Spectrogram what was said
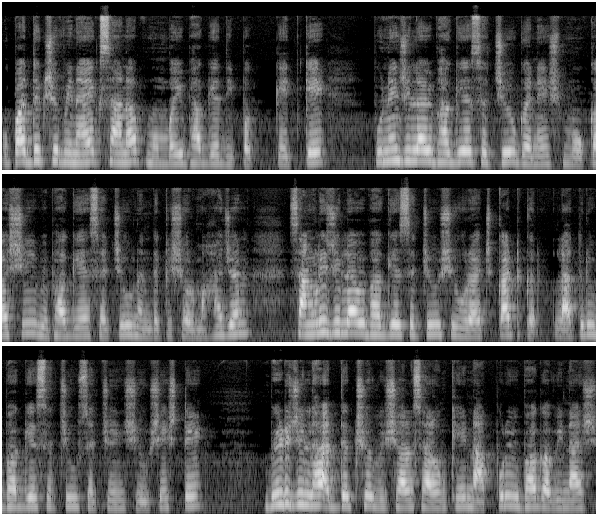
उपाध्यक्ष विनायक सानप मुंबई विभागीय दीपक केतके पुणे जिल्हा विभागीय सचिव गणेश मोकाशी विभागीय सचिव नंदकिशोर महाजन सांगली जिल्हा विभागीय सचिव शिवराज काटकर लातूर विभागीय सचिव सचिन शिवशेष्टे बीड जिल्हा अध्यक्ष विशाल साळुंखे नागपूर विभाग अविनाश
